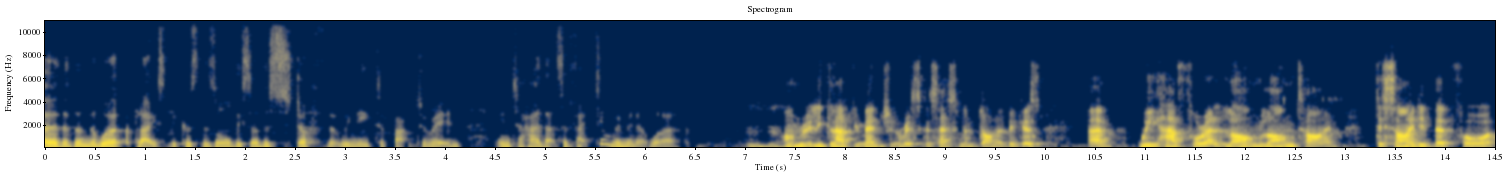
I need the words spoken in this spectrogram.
further than the workplace because there's all this other stuff that we need to factor in into how that's affecting women at work. Mm-hmm. I'm really glad you mentioned risk assessment, Donna, because um, we have for a long, long time decided that for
